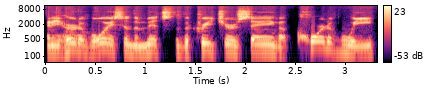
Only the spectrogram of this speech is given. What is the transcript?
and he heard a voice in the midst of the creatures saying, "A quart of wheat."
